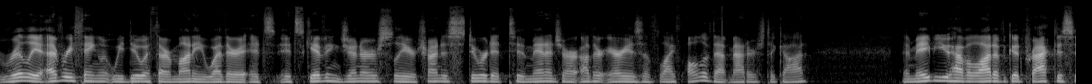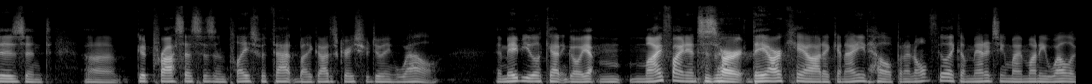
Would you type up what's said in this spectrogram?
really everything that we do with our money, whether it's, it's giving generously or trying to steward it to manage our other areas of life, all of that matters to God. And maybe you have a lot of good practices and uh, good processes in place with that. By God's grace, you're doing well. And maybe you look at it and go, yeah, m- my finances are, they are chaotic and I need help. And I don't feel like I'm managing my money well, uh,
